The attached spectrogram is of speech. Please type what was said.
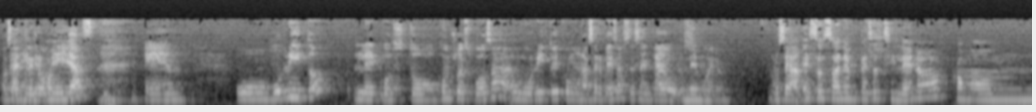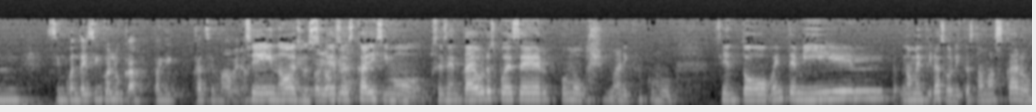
o sea, entre, comillas, em, un burrito le costó con su esposa un burrito y con una cerveza 60 euros. Me muero. O sea... Esos son en pesos chilenos como 55 mm, lucas, para que cachen más o menos. Sí, no, eso es, eso es carísimo. 60 euros puede ser como, marica, como 120 mil, no mentiras, ahorita está más caro,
